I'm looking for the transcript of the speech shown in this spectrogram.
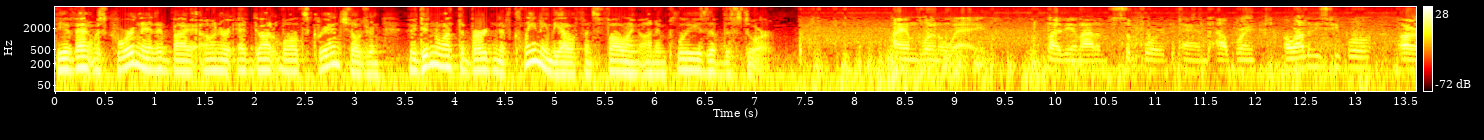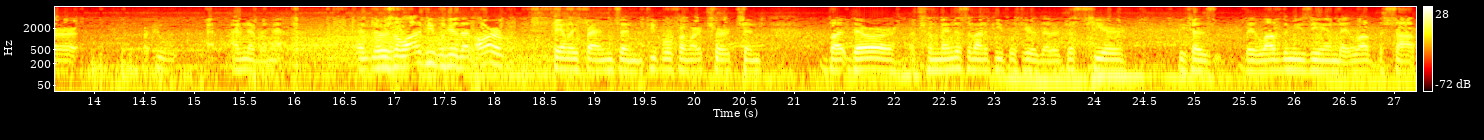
The event was coordinated by owner Ed Gotwalt's grandchildren, who didn't want the burden of cleaning the elephants falling on employees of the store. I am blown away by the amount of support and outpouring. A lot of these people are, are I've never met. And there's a lot of people here that are family friends and people from our church and but there are a tremendous amount of people here that are just here because they love the museum, they love the shop,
